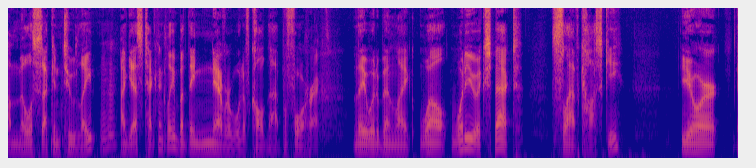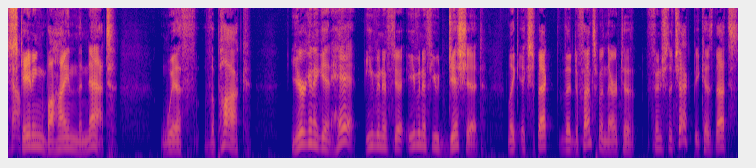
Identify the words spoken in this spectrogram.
a millisecond too late, Mhm. I guess, technically, but they never would have called that before. Correct. They would have been like, well, what do you expect, Slafkovsky? You're Yeah. skating behind the net with the puck. You're going to get hit, even if you, even if you dish it. Like, expect the defenseman there to finish the check because that's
